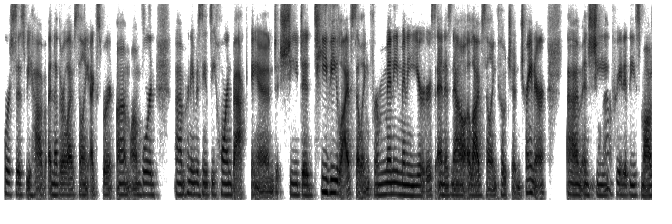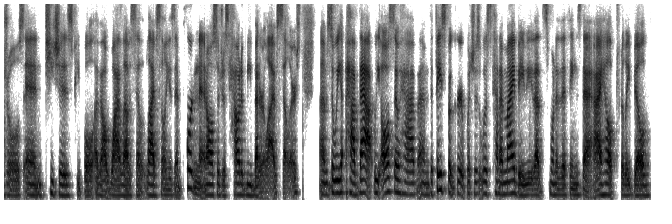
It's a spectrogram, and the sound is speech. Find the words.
courses. We have another live selling expert um, on board. Um, her name is nancy hornback and she did tv live selling for many many years and is now a live selling coach and trainer. Um, and she wow. created these modules and teaches people about why live, sell- live selling is important and also just how to be better live sellers um, so we have that we also have um, the facebook group which is was kind of my baby that's one of the things that i helped really build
